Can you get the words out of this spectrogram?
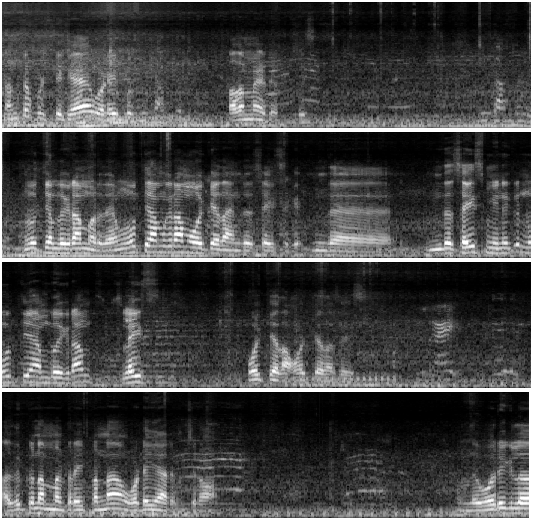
சென்டர் பிடிச்சிக்க உடைய போட்டு பதமே எடு பீஸ் நூற்றி ஐம்பது கிராம் வருது. நூற்றி ஐம்பது கிராம் ஓகே தான் இந்த சைஸுக்கு இந்த இந்த சைஸ் மீனுக்கு நூற்றி ஐம்பது கிராம் ஸ்லைஸ் ஓகே தான் ஓகே தான் சைஸ் அதுக்கும் நம்ம ட்ரை பண்ணால் உடைய ஆரம்பிச்சிடும் இந்த ஒரு கிலோ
